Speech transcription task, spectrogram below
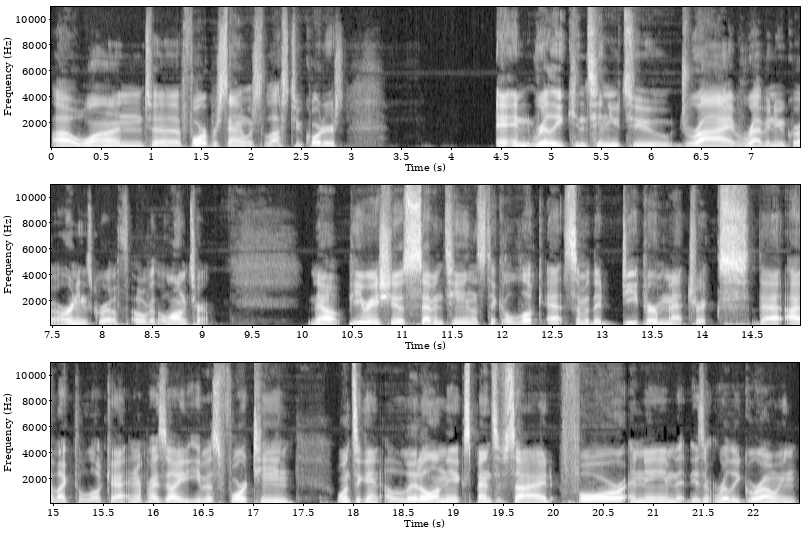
uh, 1 to 4%, which is the last two quarters and really continue to drive revenue growth, earnings growth over the long term. Now, P ratio is 17. Let's take a look at some of the deeper metrics that I like to look at. Enterprise value to EBITDA is 14. Once again, a little on the expensive side for a name that isn't really growing.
